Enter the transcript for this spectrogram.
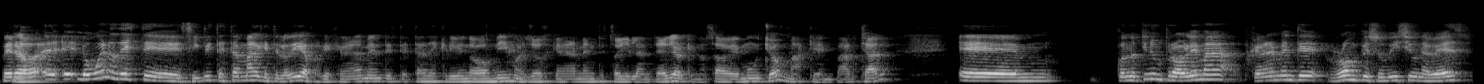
Pero no. eh, eh, lo bueno de este ciclista está mal que te lo diga porque generalmente te estás describiendo a vos mismo. Yo generalmente estoy el anterior que no sabe mucho más que emparchar. Eh, cuando tiene un problema, generalmente rompe su bici una vez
